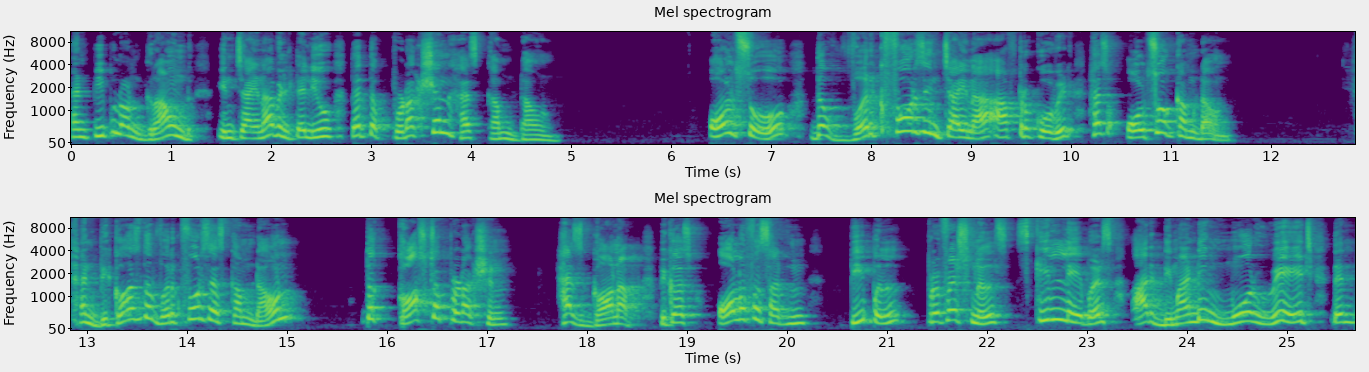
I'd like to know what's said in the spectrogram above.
and people on ground in china will tell you that the production has come down also, the workforce in China after COVID has also come down. And because the workforce has come down, the cost of production has gone up because all of a sudden people, professionals, skilled laborers are demanding more wage than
